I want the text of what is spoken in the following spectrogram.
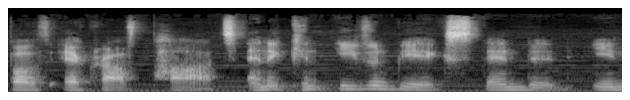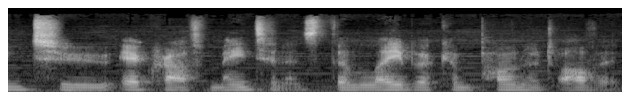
both aircraft parts and it can even be extended into aircraft maintenance, the labor component of it.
